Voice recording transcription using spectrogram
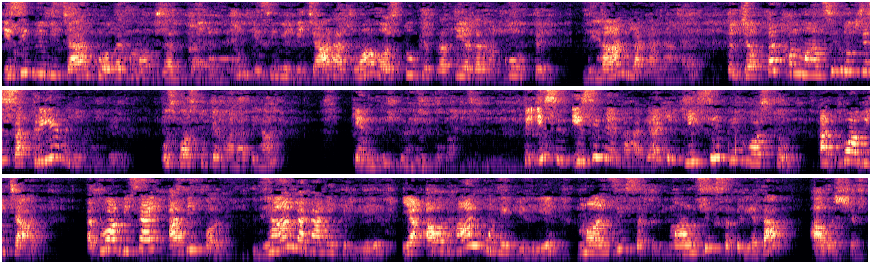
किसी भी विचार को अगर हम ऑब्ज़र्व कर रहे हैं, किसी भी विचार अथवा वस्तु के प्रति अगर हमको ध्यान लगाना है तो जब तक हम मानसिक रूप से सक्रिय नहीं होंगे, उस वस्तु पे हमारा ध्यान केंद्रित नहीं होगा। तो इस, इसीलिए कहा गया कि किसी भी वस्तु अथवा विचार, अथवा विषय आदि पर ध्यान लगाने के लिए या अवधान होने के लिए मानसिक मानसिक सक्रियता आवश्यक।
